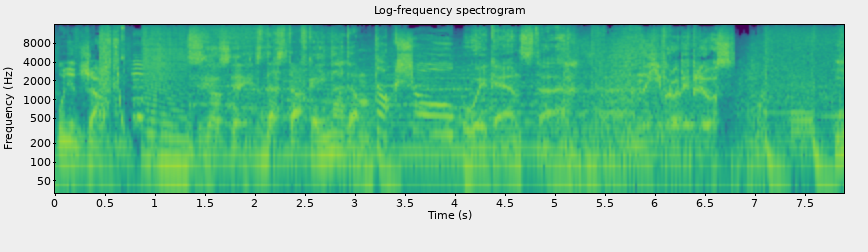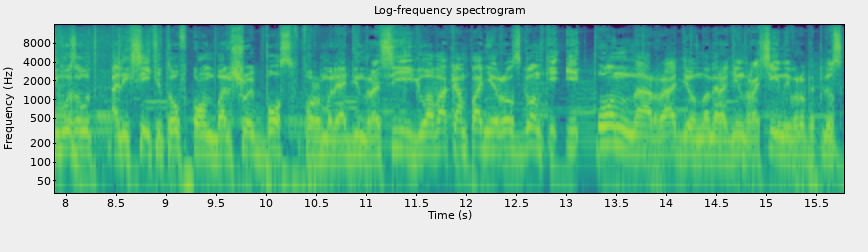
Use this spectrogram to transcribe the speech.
будет жар. Звезды с доставкой на дом. Ток-шоу Weekend Star на Европе Плюс. Его зовут Алексей Титов, он большой босс Формулы 1 в России и глава компании «Росгонки», и он на радио номер один в России на Европе+. плюс.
